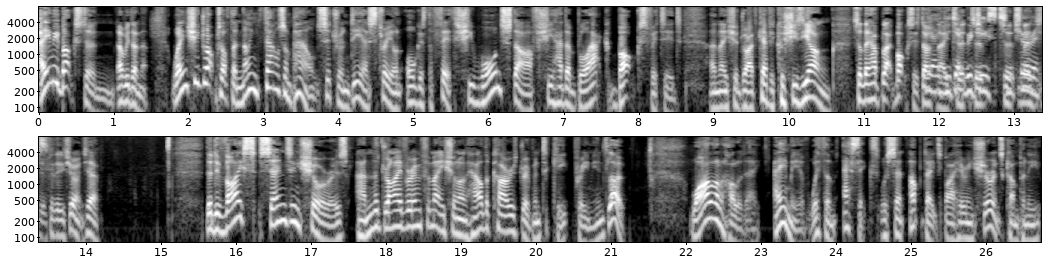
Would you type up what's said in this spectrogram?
Amy Buxton. Have we done that? When she dropped off the £9,000 Citroen DS3 on August the 5th, she warned staff she had a black box fitted and they should drive carefully because she's young. So they have black boxes, don't Yeah, they? you get reduced insurance. For the insurance, yeah. The device sends insurers and the driver information on how the car is driven to keep premiums low. While on holiday, Amy of Witham, Essex, was sent updates by her insurance company,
